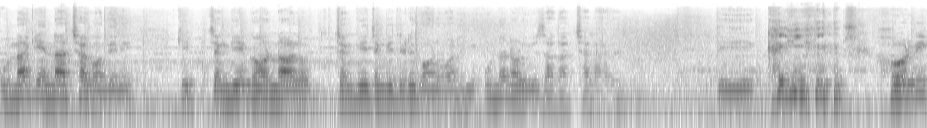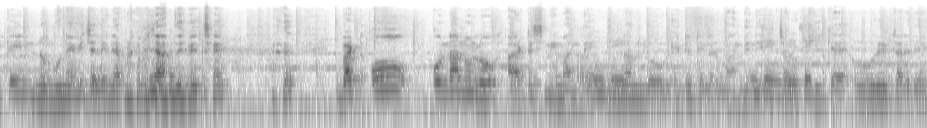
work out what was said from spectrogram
ਉਹਨਾਂ ਕੀ ਇੰਨਾ ਅੱਛਾ ਗਾਉਂਦੇ ਨੇ ਕਿ ਚੰਗੇ ਗਾਉਣ ਨਾਲੋਂ ਚੰਗੇ ਚੰਗੇ ਜਿਹੜੇ ਗਾਉਣ ਵਾਲੇ ਨੇ ਉਹਨਾਂ ਨਾਲੋਂ ਵੀ ਜ਼ਿਆਦਾ ਅੱਛਾ ਲੱਗਦਾ ਜੀ। ਤੇ ਕਈ ਹੋਰ ਵੀ ਕਈ ਨਮੂਨੇ ਵੀ ਚੱਲੇ ਨੇ ਆਪਣੇ ਪੰਜਾਬ ਦੇ ਵਿੱਚ। ਬਟ ਉਹ ਉਹਨਾਂ ਨੂੰ ਲੋਕ ਆਰਟਿਸਟ ਨਹੀਂ ਮੰਨਦੇ। ਉਹਨਾਂ ਨੂੰ ਲੋਕ ਐਂਟਰਟੇਨਰ ਮੰਨਦੇ ਨੇ ਕਿ ਚਲੋ। ਠੀਕ ਹੈ ਉਹਦੇ ਵਿਚਾਰੇ ਦੇ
